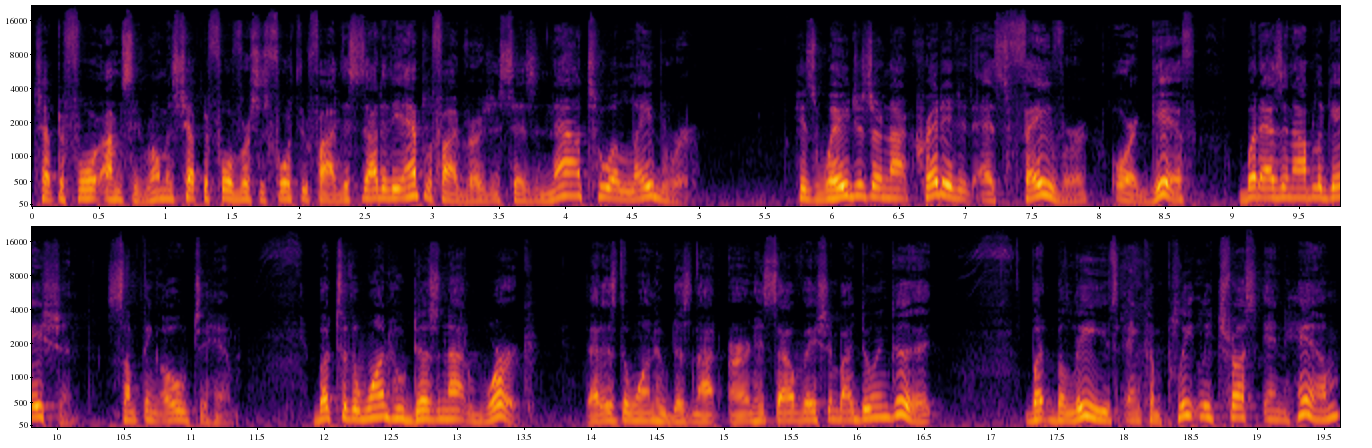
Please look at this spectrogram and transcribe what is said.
chapter 4, I'm saying Romans chapter 4, verses 4 through 5. This is out of the Amplified Version. It says, Now to a laborer, his wages are not credited as favor or a gift, but as an obligation, something owed to him. But to the one who does not work, that is the one who does not earn his salvation by doing good, but believes and completely trusts in him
